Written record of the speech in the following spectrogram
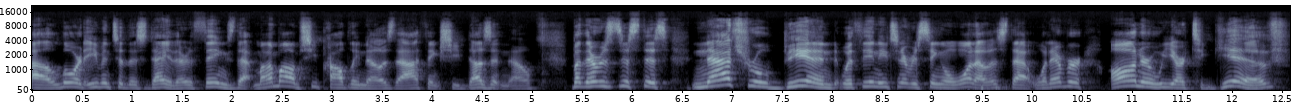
Uh, Lord, even to this day, there are things that my mom, she probably knows that I think she doesn't know. But there was just this natural bend within each and every single one of us that whatever honor we are to give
